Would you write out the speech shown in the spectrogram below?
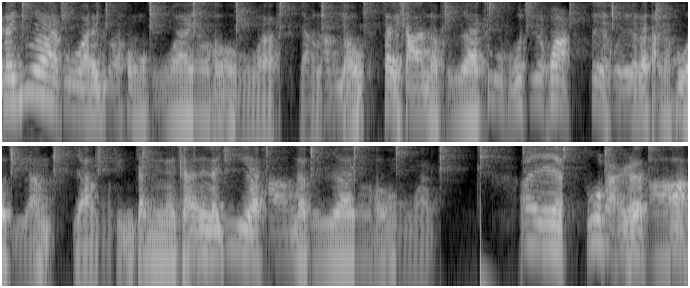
的越过的越红火哟啊，两郎友在山了坡，祝福之话这回了咱不讲，两军阵了前了一。旁了哥哟啊！哎，竹板儿打，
